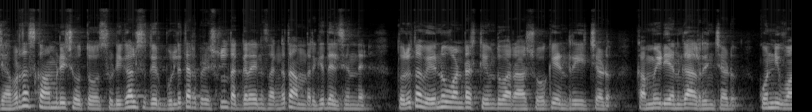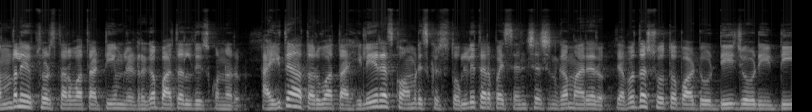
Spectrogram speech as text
జబర్దస్త్ కామెడీ షోతో సుడిగాలి సుధీర్ బుల్లితెర ప్రేక్షకులు దగ్గరైన సంగతి అందరికీ తెలిసిందే. తొలుత వేణు వండర్స్ టీం ద్వారా షోకి ఎంట్రీ ఇచ్చాడు. కమీడియన్గా అలరించాడు. కొన్ని వందల ఎపిసోడ్స్ తర్వాత టీం లీడర్గా బాధ్యతలు తీసుకున్నారు. అయితే ఆ తరువాత హిలేరియస్ కామెడీ స్క్రిప్ట్స్తో బుల్లితెరపై సెన్సేషన్గా మారారు. జబర్దస్త్ షోతో పాటు డి Jodi Dhee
